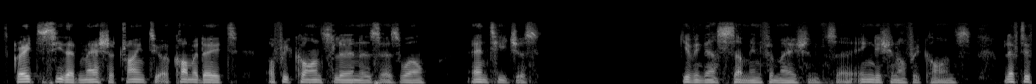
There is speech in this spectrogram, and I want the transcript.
It's great to see that MASH are trying to accommodate Afrikaans learners as well and teachers, giving us some information. So English and Afrikaans. We'll have to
